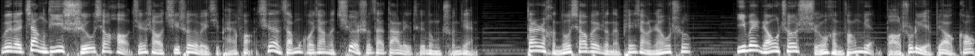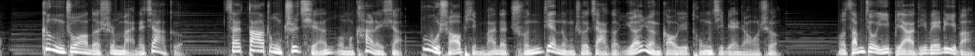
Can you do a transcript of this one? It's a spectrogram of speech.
为了降低石油消耗，减少汽车的尾气排放，现在咱们国家呢确实在大力推动纯电，但是很多消费者呢偏向燃油车。因为燃油车使用很方便，保值率也比较高，更重要的是买的价格。在大众之前，我们看了一下，不少品牌的纯电动车价格远远高于同级别燃油车。我咱们就以比亚迪为例吧，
